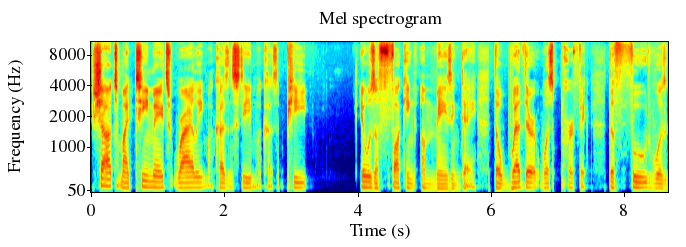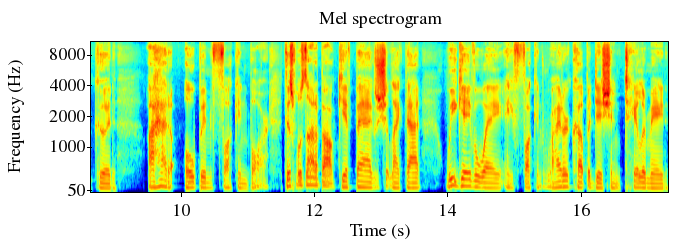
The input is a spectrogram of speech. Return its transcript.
Shout out to my teammates, Riley, my cousin Steve, my cousin Pete. It was a fucking amazing day. The weather was perfect. The food was good. I had an open fucking bar. This was not about gift bags or shit like that. We gave away a fucking Ryder Cup edition TaylorMade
